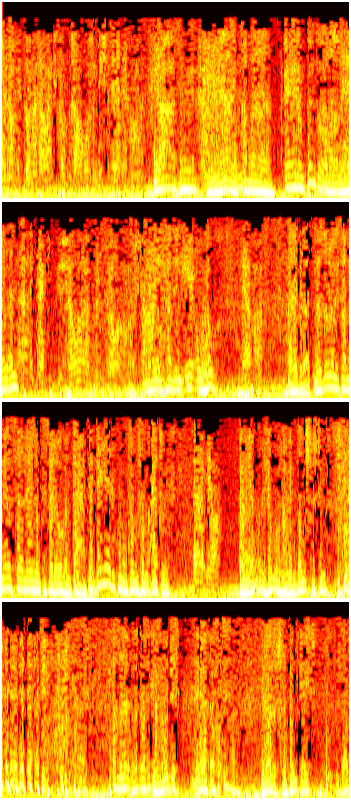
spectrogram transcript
is bij mij. Als ik toen zou langskomen, zou alles een beetje verder gaan. Ja, ze... Ja, ik kom, uh, Krijg je dan punten kom op? al een heel eind. Ja, ik dus wel, uh, Maar je gaat in eer omhoog. Ja, maar. Maar dat gedaan. We zullen nog eens wat mails eh, lezen om te spelen over een taart. Ja, ken jij de koe van, van uiterlijk? Eh, ja. Oh ja? Oh, dat is helemaal zo in dans gestuurd. Ach, wat, wat was ik? Ja, Moet is. Ja, wat is dat? Ja, dat is een puntkees. Dat?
